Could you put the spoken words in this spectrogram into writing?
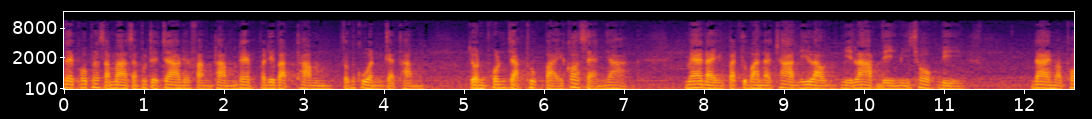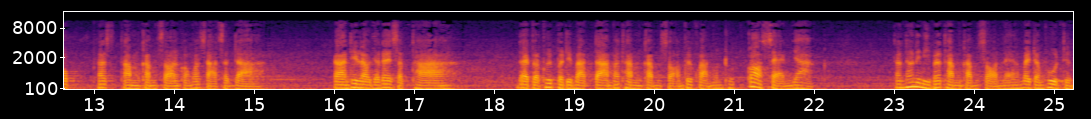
ได้พบพระสัมมาสัมพุทธเจ้าได้ฟังธรรมได้ปฏิบัติธรรม สมควรแก่ธรรม จนพ้นจากทุกไปก็แสนยาก แม้ในปัจจุบันชาตินี้เรามีลาบดีมีโชคดี ได้มาพบพระธรรมคำสอนของพระศาสดา การที่เราจะได้ศรัทธา ได้ประพฤติปฏิบัติตามพระธรรมคำสอนเพื่อความพ้นทุกข์ก็แสนยาก ทั้งทั้งที่มีพระธรรมคำสอนแล้วไม่ต้องพูดถึง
